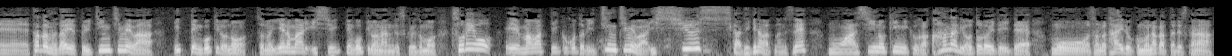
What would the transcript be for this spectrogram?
えー、ただのダイエット1日目は、1.5キロの、その家の周り一周1.5キロなんですけれども、それを、えー回っていくことで1日目は1周しかできなかったんですね。もう足の筋肉がかなり衰えていて、もうその体力もなかったですから、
